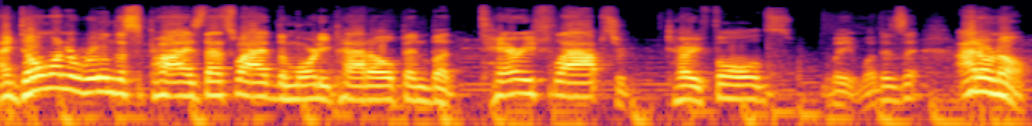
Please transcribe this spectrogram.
I don't want to ruin the surprise, that's why I have the Morty pad open, but Terry Flaps or Terry Folds, wait, what is it? I don't know.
